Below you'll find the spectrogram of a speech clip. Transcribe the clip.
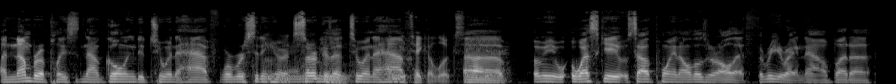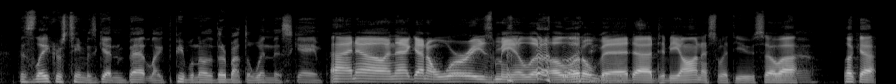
a number of places now going to two and a half, where we're sitting here Yeah, at let Circa at two and a half. take a look, Uh. I mean, Westgate, South Point, all those are all at three right now. But uh, this Lakers team is getting bet. Like the people know that they're about to win this game. I know, and that kind of worries me a little, a little bit, uh, to be honest with you. So, uh, look, uh,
